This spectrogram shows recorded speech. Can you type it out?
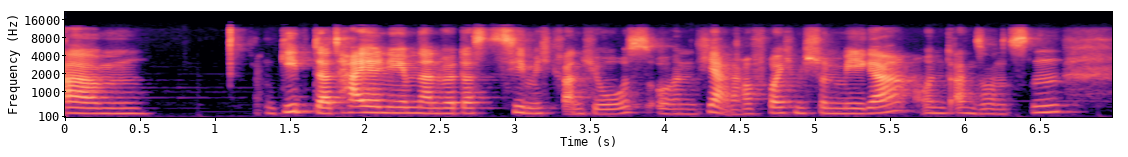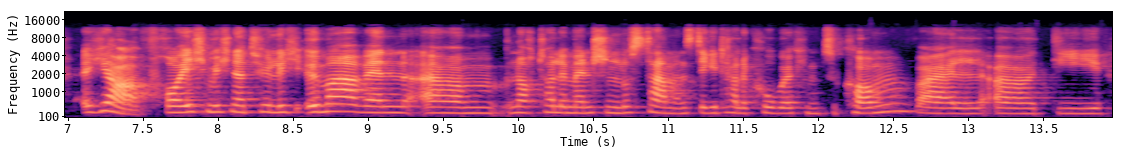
ähm, gibt, da teilnehmen, dann wird das ziemlich grandios. Und ja, darauf freue ich mich schon mega. Und ansonsten, ja, freue ich mich natürlich immer, wenn ähm, noch tolle Menschen Lust haben, ins digitale Coworking zu kommen, weil äh, die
